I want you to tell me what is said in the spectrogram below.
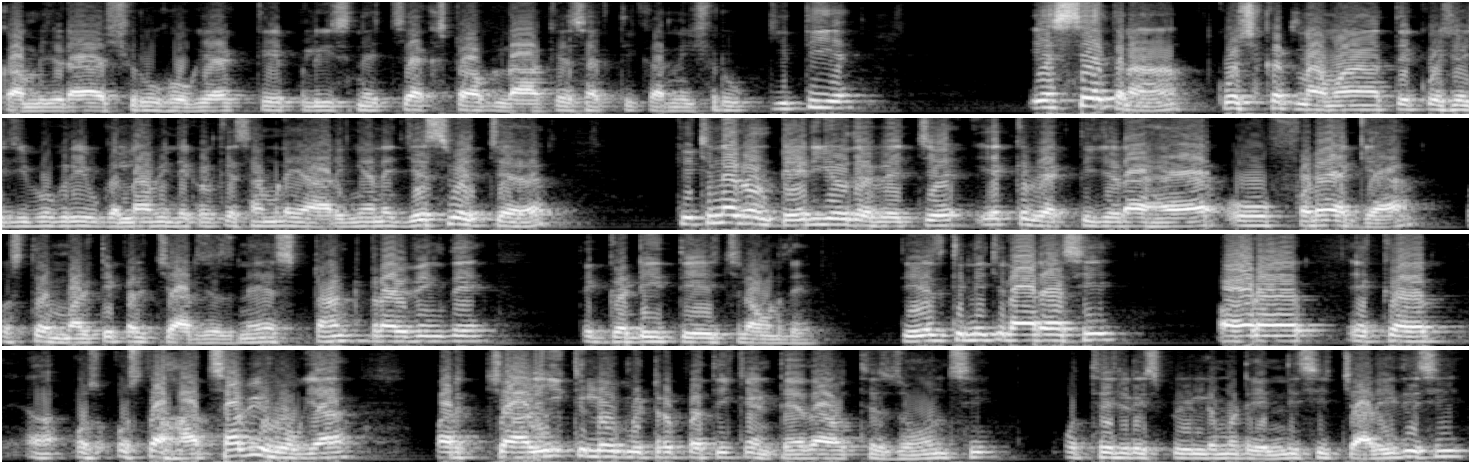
ਕੰਮ ਜਿਹੜਾ ਸ਼ੁਰੂ ਹੋ ਗਿਆ ਕਿ ਪੁਲਿਸ ਨੇ ਚੈੱਕ ਸਟਾਪ ਲਾ ਕੇ ਸਖਤੀ ਕਰਨੀ ਸ਼ੁਰੂ ਕੀਤੀ ਹੈ। ਇਸੇ ਤਰ੍ਹਾਂ ਕੁਝ ਘਟਨਾਵਾਂ ਤੇ ਕੁਝ ਅਜੀਬੋ-ਗਰੀਬ ਗੱਲਾਂ ਵੀ ਨਿਕਲ ਕੇ ਸਾਹਮਣੇ ਆ ਰਹੀਆਂ ਨੇ ਜਿਸ ਵਿੱਚ ਕਿਚਨਰ ਓਨਟਾਰੀਓ ਦੇ ਵਿੱਚ ਇੱਕ ਵਿਅਕਤੀ ਜਿਹੜਾ ਹੈ ਉਹ ਫੜਿਆ ਗਿਆ। ਉਸ ਤੇ ਮਲਟੀਪਲ ਚਾਰजेस ਨੇ ਸਟੰਟ ਡਰਾਈਵਿੰਗ ਦੇ ਤੇ ਗੱਡੀ ਤੇਜ਼ ਚਲਾਉਣ ਦੇ। ਤੇਜ਼ ਕਿੰਨੀ ਚਲਾ ਰਿਹਾ ਸੀ? ਔਰ ਇੱਕ ਅ, ਉਸ ਉਸ ਦਾ ਹਾਦਸਾ ਵੀ ਹੋ ਗਿਆ ਪਰ 40 ਕਿਲੋਮੀਟਰ ਪ੍ਰਤੀ ਘੰਟੇ ਦਾ ਉੱਥੇ ਜ਼ੋਨ ਸੀ। ਉੱਥੇ ਜਿਹੜੀ ਸਪੀਡ ਲਿਮਟ ਇੰਨੀ ਸੀ 40 ਦੀ ਸੀ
